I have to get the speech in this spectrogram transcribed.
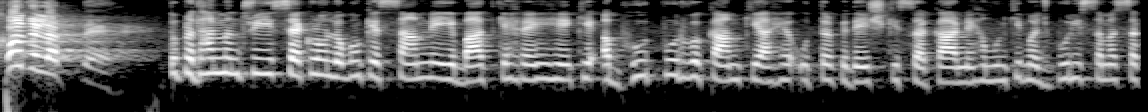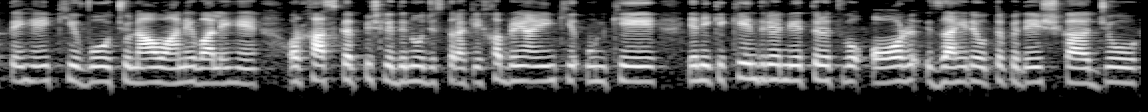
खुद लगते हैं। तो प्रधानमंत्री, सैकड़ों लोगों के सामने ये बात कह रहे हैं कि अभूतपूर्व काम किया है उत्तर प्रदेश की सरकार ने। हम उनकी मजबूरी समझ सकते हैं कि वो चुनाव आने वाले हैं और ख़ासकर पिछले दिनों जिस तरह की खबरें आई कि उनके, यानी कि केंद्रीय नेतृत्व और ज़ाहिर है उत्तर प्रदेश का जो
